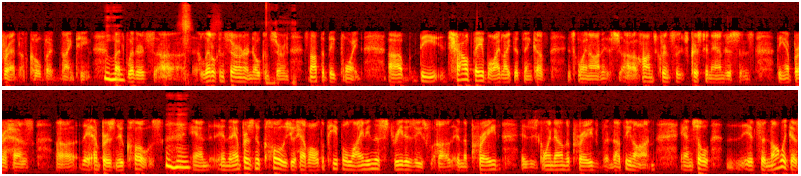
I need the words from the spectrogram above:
threat of COVID 19. Mhm. But whether it's uh, a little concern or no concern, it's not the big point. Uh, the child fable I'd like to think of is going on is uh, Hans Christian Andersen's The Emperor Has uh, the Emperor's New Clothes. Mhm. And in the Emperor's New Clothes, you have all the people lining the street as he's uh, in the parade, as he's going down the parade nothing on. And so it's analogous,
